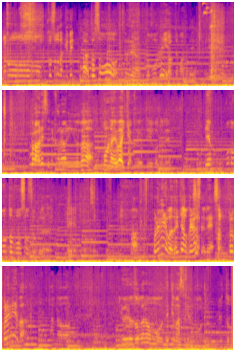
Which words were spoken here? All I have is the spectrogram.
けど。あのー、塗装だけで？あ塗装をそれぞれの方でやってもらって、これあれですよねカラーリングが本来は逆ということで。でもともと暴走族でやってまあこれ見れば大体わかりますよね。これこれ見ればあのいろいろ動画の方出てますけどもえっとこ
